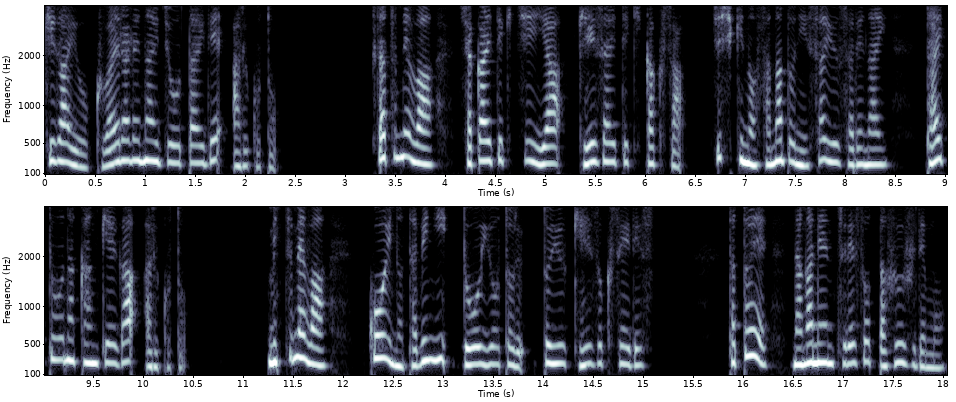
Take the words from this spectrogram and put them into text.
危害を加えられない状態であること。二つ目は社会的地位や経済的格差、知識の差などに左右されない対等な関係があること。三つ目は行為のたびに同意を取るという継続性です。たとえ長年連れ添った夫婦でも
